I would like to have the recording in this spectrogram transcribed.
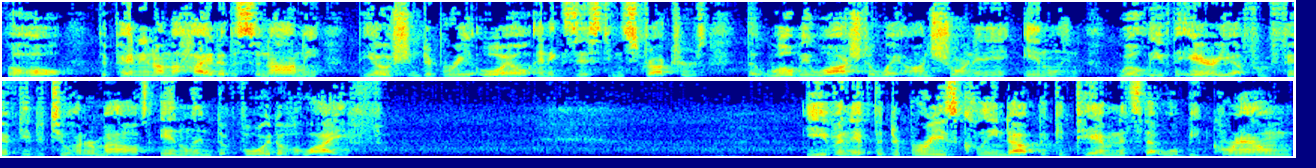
the hole. Depending on the height of the tsunami, the ocean debris, oil, and existing structures that will be washed away onshore and inland will leave the area from 50 to 200 miles inland devoid of life. Even if the debris is cleaned up, the contaminants that will be ground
